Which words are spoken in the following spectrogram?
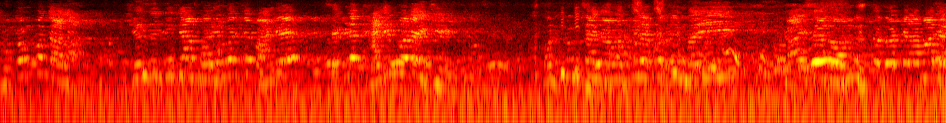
भूकंप झाला. शेतीच्या भांडे सगळे खाली पडायचे. पण तुमच्या काय डोक्याला माझ्या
